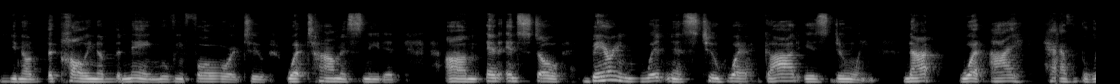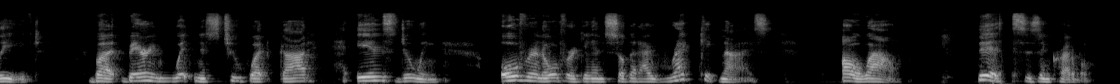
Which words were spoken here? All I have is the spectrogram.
you know, the calling of the name moving forward to what Thomas needed. Um, and, and so bearing witness to what God is doing, not what I have believed, but bearing witness to what God is doing over and over again so that I recognize, oh, wow, this is incredible.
